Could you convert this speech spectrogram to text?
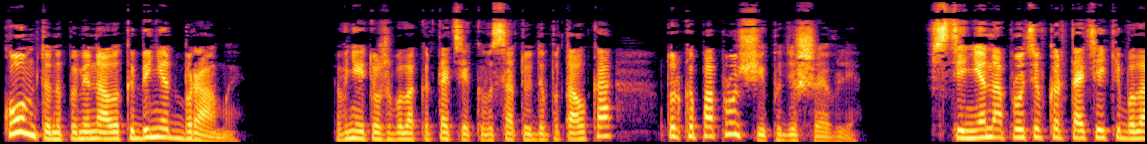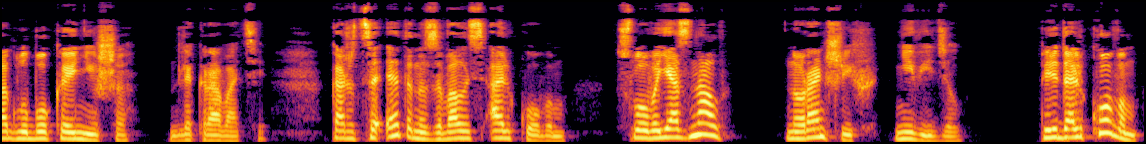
Комната напоминала кабинет Брамы. В ней тоже была картотека высотой до потолка, только попроще и подешевле. В стене напротив картотеки была глубокая ниша для кровати. Кажется, это называлось альковым. Слово я знал, но раньше их не видел. Перед альковым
